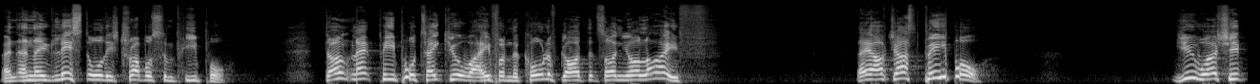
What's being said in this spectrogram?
And, and they list all these troublesome people. Don't let people take you away from the call of God that's on your life. They are just people. You worship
